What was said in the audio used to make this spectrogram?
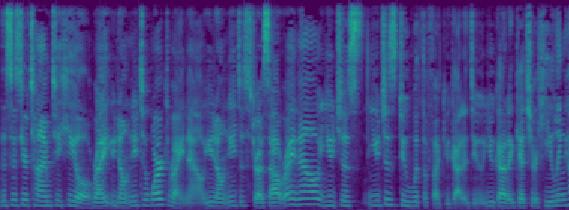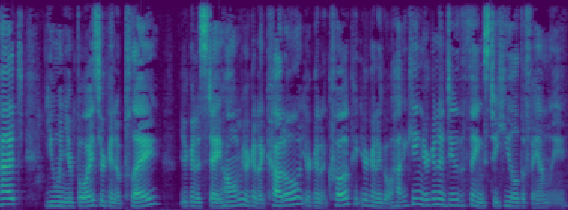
this is your time to heal right? You don't need to work right now. You don't need to stress out right now. You just you just do what the fuck you got to do. You got to get your healing hut. You and your boys you're going to play. You're going to stay home, you're going to cuddle, you're going to cook, you're going to go hiking, you're going to do the things to heal the family.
